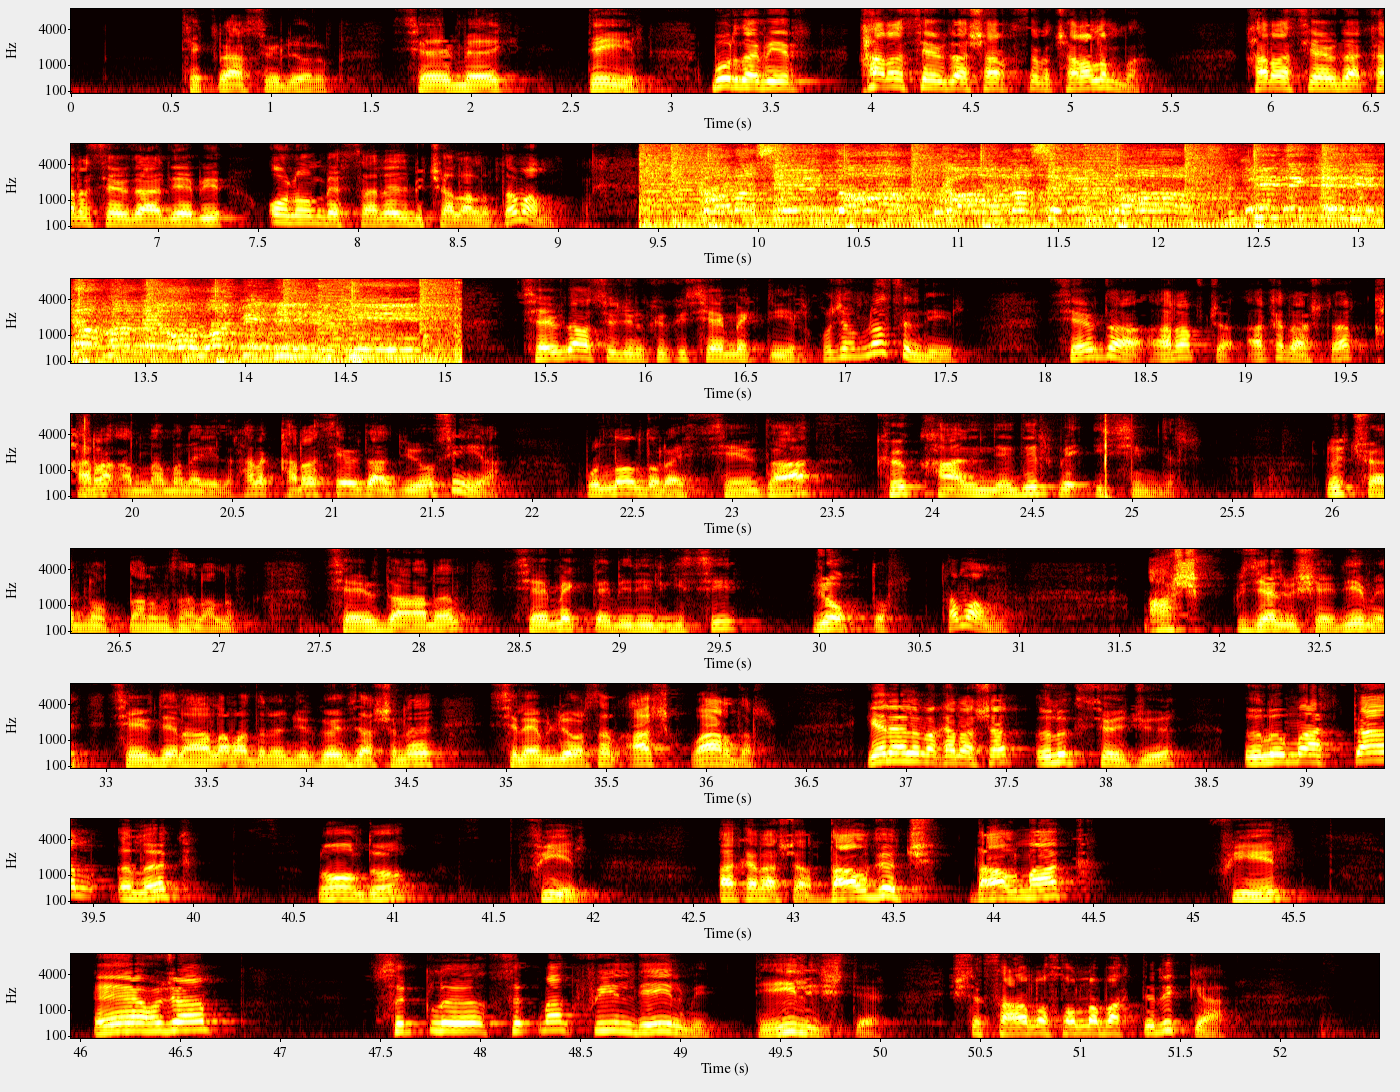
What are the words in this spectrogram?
Tekrar söylüyorum. Sevmek değil. Burada bir Kara Sevda şarkısını çalalım mı? Kara Sevda, Kara Sevda diye bir 10-15 saniye bir çalalım tamam mı? Kara sevda, kara sevda Dedikleri daha ne olabilir ki? Sevda sözcüğünün kökü sevmek değil. Hocam nasıl değil? Sevda Arapça arkadaşlar kara anlamına gelir. Hani kara sevda diyorsun ya. Bundan dolayı sevda kök halindedir ve isimdir. Lütfen notlarımızı alalım. Sevdanın sevmekle bir ilgisi yoktur. Tamam mı? Aşk güzel bir şey değil mi? Sevdiğini ağlamadan önce gözyaşını silebiliyorsan aşk vardır. Gelelim arkadaşlar ılık sözcüğü. Ilımaktan ılık ne oldu? Fiil. Arkadaşlar dalgıç, dalmak fiil. E hocam sıklığı, sıkmak fiil değil mi? Değil işte. İşte sağına soluna bak dedik ya.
